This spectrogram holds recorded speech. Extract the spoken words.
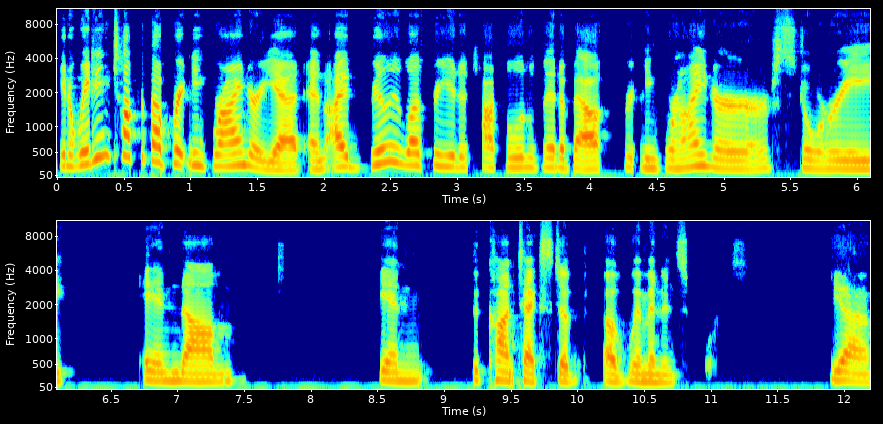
you know, we didn't talk about brittney Griner yet, and I'd really love for you to talk a little bit about brittney Griner's story in um in the context of of women in sports. Yeah.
